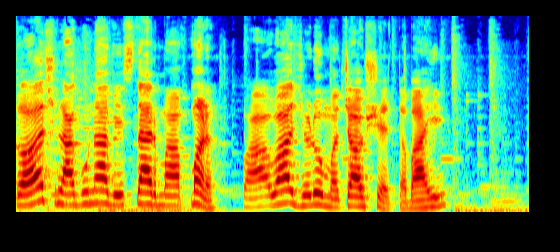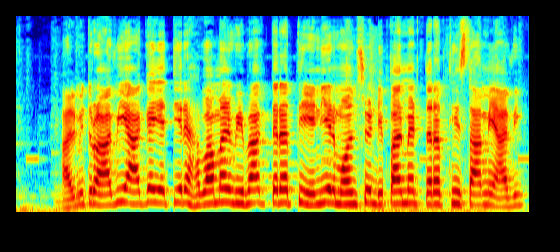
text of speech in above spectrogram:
કચ્છ લાગુના વિસ્તારમાં પણ વાવાઝોડું મચાવશે તબાહી. હાલ મિત્રો, આવી આગાહી અત્યારે હવામાન વિભાગ તરફથી ઇન્ડિયન મોન્સૂન ડિપાર્ટમેન્ટ તરફથી સામે આવી.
